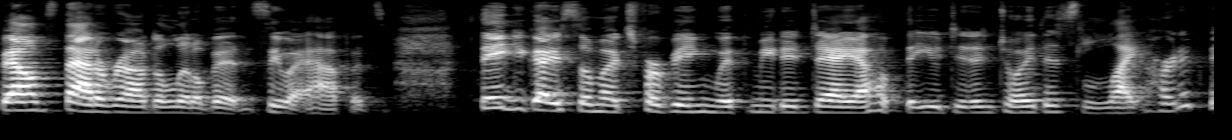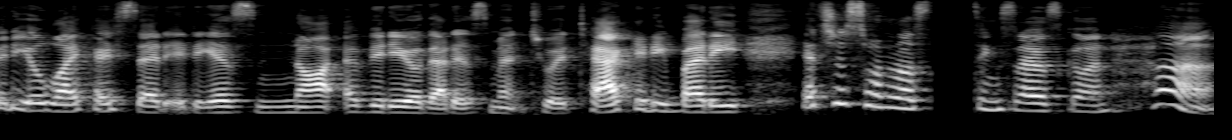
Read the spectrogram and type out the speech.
bounce that around a little bit and see what happens. Thank you guys so much for being with me today. I hope that you did enjoy this light-hearted video. Like i said it is not a video that is meant to attack anybody. It's just one of those things that i was going huh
